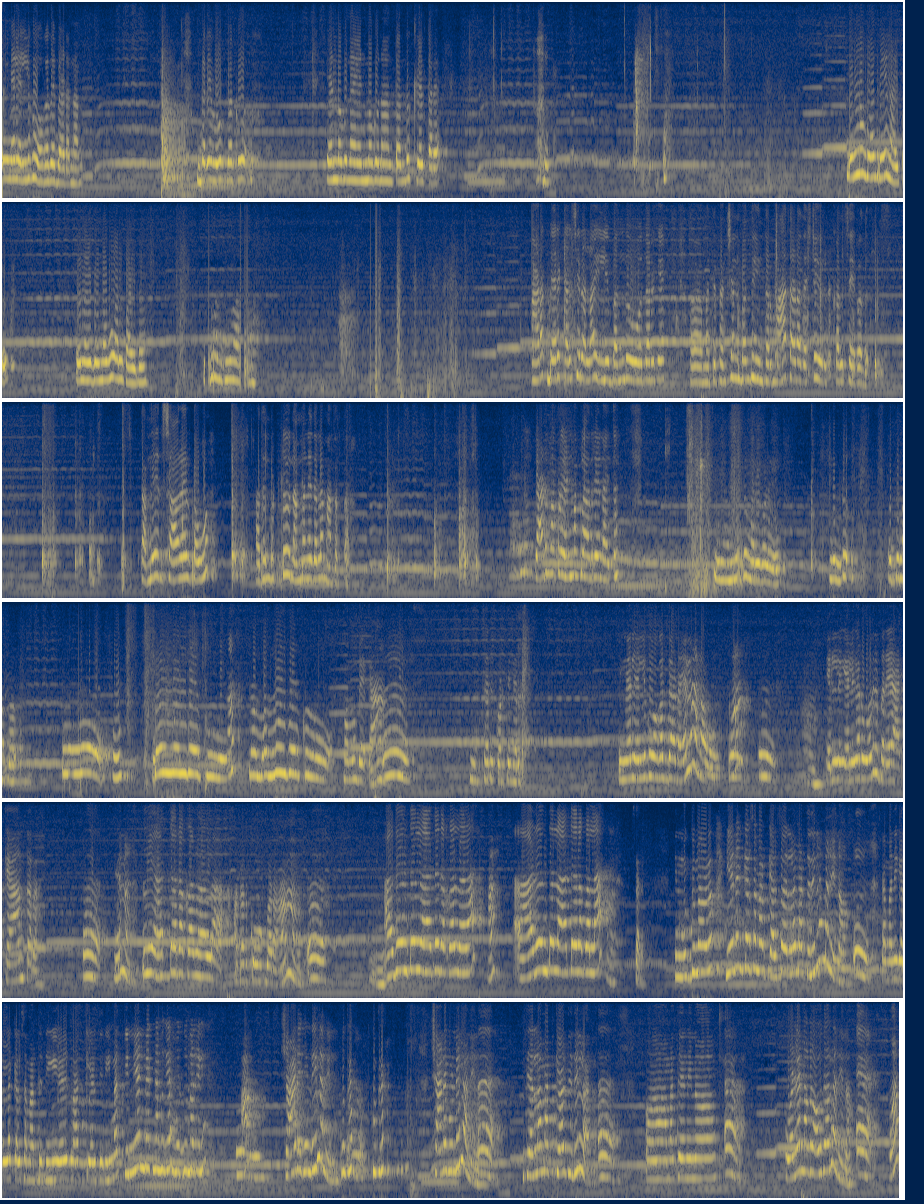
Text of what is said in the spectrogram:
ಇನ್ಮೇಲೆ ಎಲ್ಲಿಗೂ ಹೋಗೋದೇ ಬೇಡ ನಾನು. ಬರೀ ಹೋಗ್ಬೇಕು. ಹೆಣ್ಮಗುನ ಹೆಣ್ಮಗುನ ಅಂತಂದು ಕೇಳ್ತಾರೆ. ಹೆಣ್ಮಗು ಆದ್ರೆ ಏನಾಯ್ತು? ಏನೋ ಇದು ಮಗು ಅಲ್ವಾ ಇದು? ಇದು ಜೀವ ಬೇರೆ ಕಲ್ಸಿರಲ್ಲ, ಇಲ್ಲಿ ಬಂದು ಹೋದವ್ರಿಗೆ ಮತ್ತೆ ಫಂಕ್ಷನ್ ಬಂದು ಇಂಥವ್ರು ಮಾತಾಡೋದಷ್ಟೇ ಇವ್ರಿಗೆ ಕಲ್ಸ ಇರೋದು. ತಂದೆ ಸಾವಿರ ಇರ್ತಾವು ಅದನ್ನ ಬಿಟ್ಟು ನಮ್ಮ ಮನೆದೆಲ್ಲ ಮಾತಾಡ್ತಾರ. ಎರಡು ಮಕ್ಕಳು ಹೆಣ್ಮಕ್ಳು ಆದ್ರೆ ಏನಾಯ್ತು? ಮುದ್ದು ಮರಿಗಳು. ಮುದ್ದು ಮುದ್ದು ಮಕ್ಕಳು ಬೇಕು. ನಮ್ಮ ಬೇಕು. ಮಮ್ಮು ಬೇಕಾ? ಹ್ಮ್. ಸರಿ ಕೊಡ್ತೀನಿ ರೀ ಇನ್ಮೇಲೆ ಎಲ್ಲಿಗೂ ಹೋಗೋದು ಬೇಡ ಎಲ್ಲ ನಾವು. ಎಲ್ಲಿ ಎಲ್ಲಿಗಾರ ಹೋದ್ರೆ ಬರೇ ಆಡ್ಕೆ ಅಂತಾರ. ಏನ? ನೀ ಆಟಾಡಕ್ಕಲ್ಲ ಆಟ ಆಡಕ್ ಹೋಗ್ಬೇಡ ಅದಂತಲ್ಲ ಆಟಾಡಕ್ಕಲ್ಲ ಹಾ? ಅದಂತಲ್ಲ ಆಟಾಡಕ್ಕಲ್ಲ. ಸರಿ. ಇನ್ ಮುಗ್ದು ಮಗಳು ಏನೇನ್ ಕೆಲಸ ಮಾಡ್ ಕೆಲಸ ಎಲ್ಲ ಮಾಡ್ತಿದಿಲ್ಲಮ್ಮ ನೀನು ನಮ್ಮ ಮನೆಗೆಲ್ಲ ಕೆಲಸ ಮಾಡ್ತಿದ್ದಿ ಹೇಳಿದ ಮಾತು ಕೇಳ್ತಿದಿ ಮತ್ ಇನ್ನೇನ್ ಬೇಕು ನಮಗೆ ಮುದ್ದು ಮರಿ ಶಾಣೆ ಗುಂಡಿಲ್ಲ ನೀನು? ಕುದ್ರ ಕುದ್ರ ಶಾಣೆ ಗುಂಡಿಲ್ಲ ನೀನು? ಇದೆಲ್ಲ ಮಾತು ಕೇಳ್ತಿದಿಲ್ಲ ಮತ್ತೆ ನೀನು? ಒಳ್ಳೆ ಮಗಳು ಹೌದಲ್ಲ ನೀನು? ಹಾ?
